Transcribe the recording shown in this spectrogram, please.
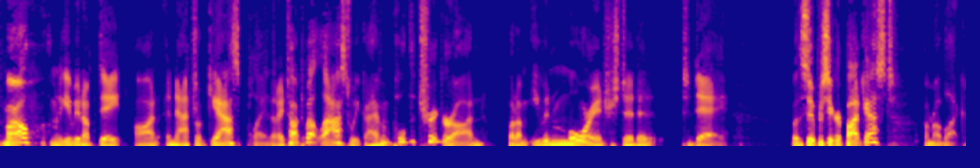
Tomorrow, I'm going to give you an update on a natural gas play that I talked about last week. I haven't pulled the trigger on, but I'm even more interested in it today. For the Super Secret Podcast, I'm Rob Black.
